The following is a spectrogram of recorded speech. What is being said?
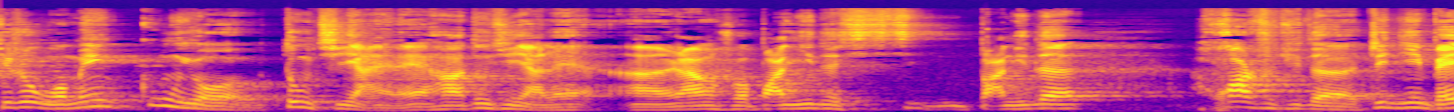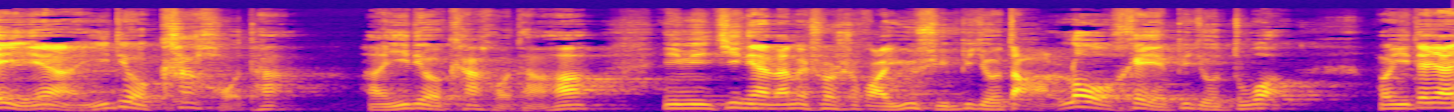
就是我们更要动起眼来哈，动起眼来啊，然后说把你的把你的花出去的真金白银啊，一定要看好它。啊，一定要看好它哈，因为今年咱们说实话雨水比较大，涝害也比较多。所以大家，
